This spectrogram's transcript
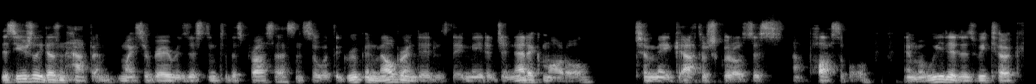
this usually doesn't happen. Mice are very resistant to this process. And so what the group in Melbourne did was they made a genetic model to make atherosclerosis uh, possible. And what we did is we took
